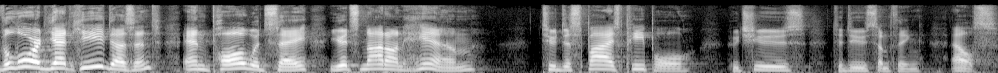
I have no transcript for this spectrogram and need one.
the Lord, yet he doesn't. And Paul would say it's not on him to despise people who choose to do something else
